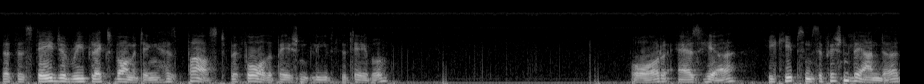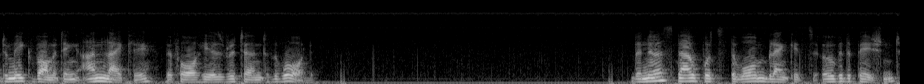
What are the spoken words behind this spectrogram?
that the stage of reflex vomiting has passed before the patient leaves the table, or, as here, he keeps him sufficiently under to make vomiting unlikely before he is returned to the ward. The nurse now puts the warm blankets over the patient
